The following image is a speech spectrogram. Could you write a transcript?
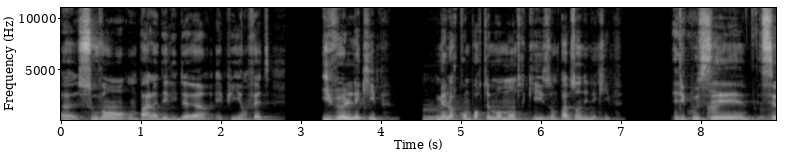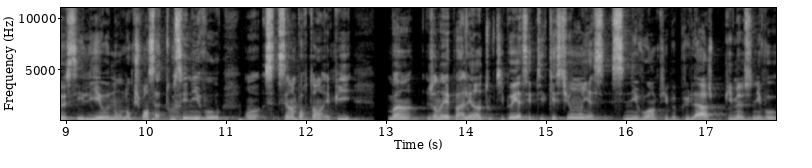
Euh, souvent, on parle à des leaders, et puis en fait, ils veulent l'équipe, mais leur comportement montre qu'ils n'ont pas besoin d'une équipe. Et du coup, c'est c'est aussi lié au nom. Donc, je pense à tous Ouais. ces niveaux, c'est important. Et puis, ben, j'en avais parlé un tout petit peu, il y a ces petites questions, il y a ce, ce niveau un petit peu plus large, puis même ce niveau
